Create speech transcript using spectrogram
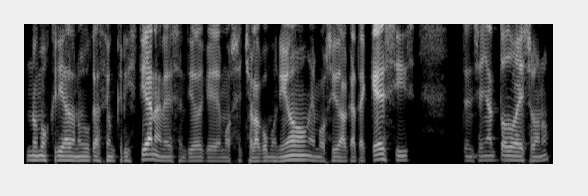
no hemos criado en educación cristiana en el sentido de que hemos hecho la comunión, hemos ido a catequesis, te enseñan todo eso, ¿no?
